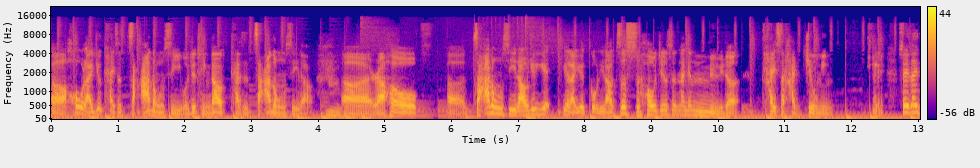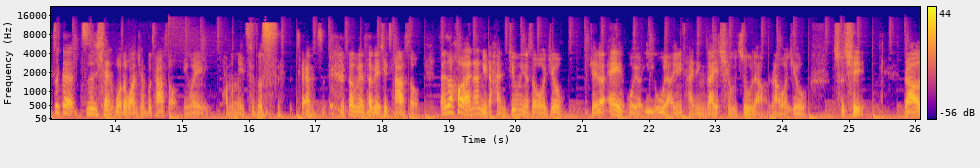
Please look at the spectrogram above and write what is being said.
呃后来就开始砸东西，我就听到开始砸东西了，嗯呃，然后呃砸东西，然后就越越来越够力，然后这时候就是那个女的开始喊救命。对，所以在这个之前我都完全不插手，因为他们每次都是 这样子，所以我没有特别去插手。但是后来那女的喊救命的时候，我就觉得，哎，我有义务了，因为他已经在求助了，那我就出去。然后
